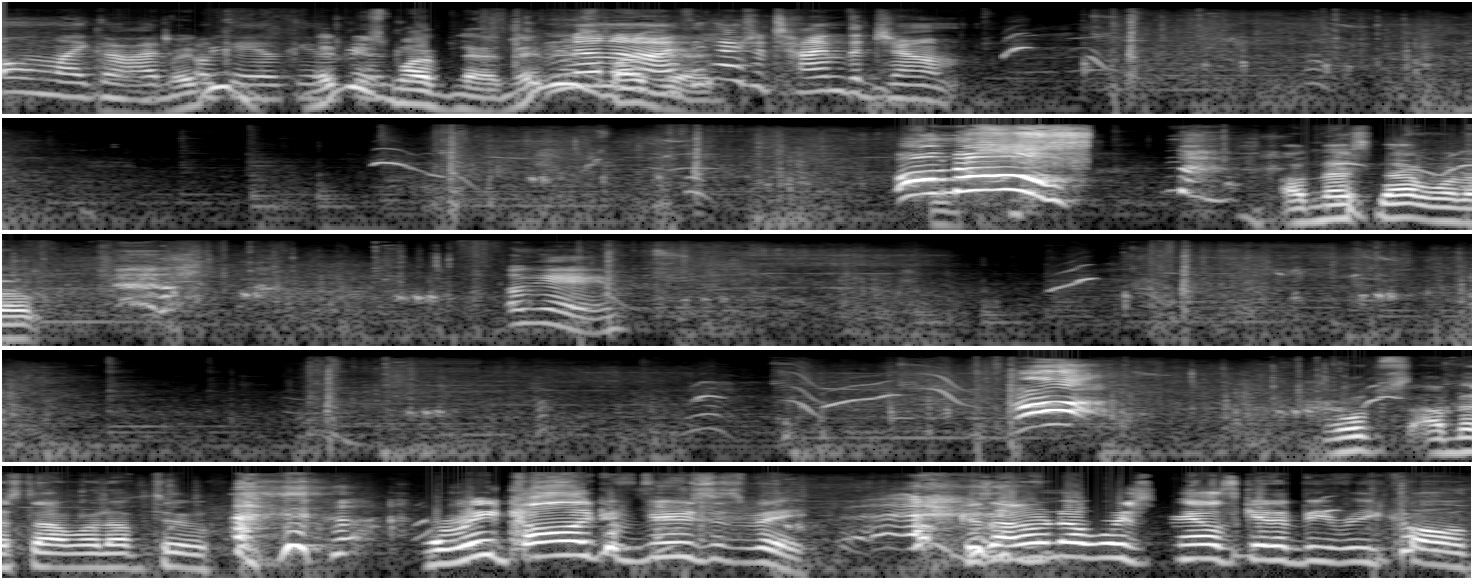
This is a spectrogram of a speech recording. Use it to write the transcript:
Oh my god. Maybe, okay, okay. maybe okay, it's okay. my bad. Maybe no, it's no, no. I think I should time the jump. Oh no! I messed that one up. Okay. Ah! Whoops, I messed that one up too. the recalling confuses me. Because I don't know which nail's gonna be recalled.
